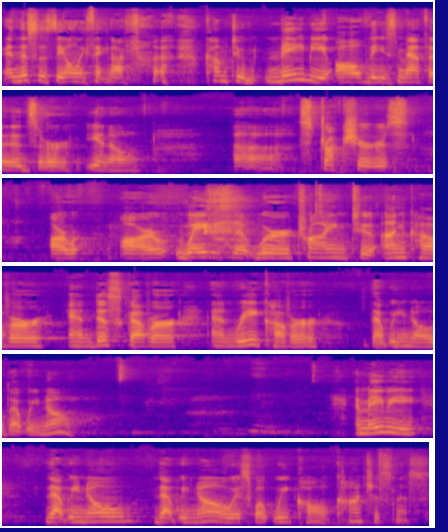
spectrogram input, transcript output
and this is the only thing I've come to, maybe all these methods or, you know, uh, structures are, are ways that we're trying to uncover and discover and recover that we know that we know. And maybe that we know that we know is what we call consciousness.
